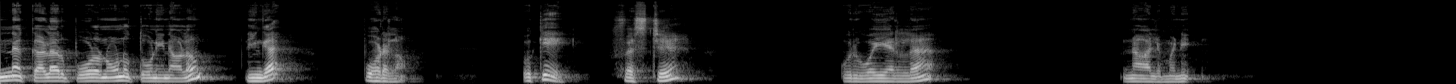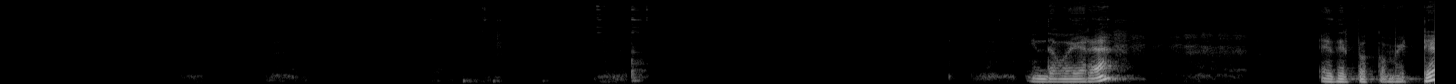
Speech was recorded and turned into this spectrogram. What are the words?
என்ன கலர் போடணும்னு தோணினாலும் நீங்கள் போடலாம். ஓகே ஃபஸ்ட்டு ஒரு ஒயரில் நாலு மணி. இந்த ஒயரை எதிர்பக்கம் விட்டு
